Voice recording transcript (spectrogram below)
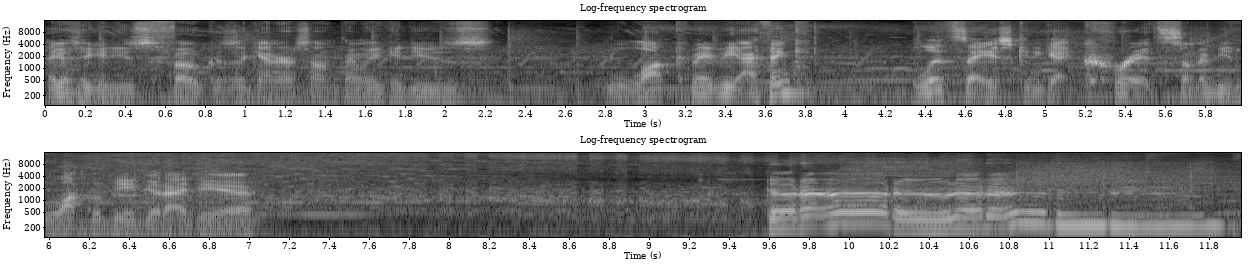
I guess we could use focus again or something. We could use luck maybe. I think Blitz Ace can get crits, so maybe luck would be a good idea. Da -da -da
